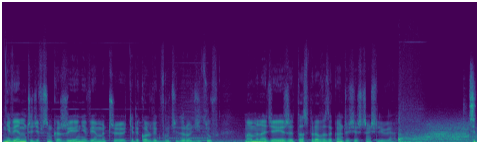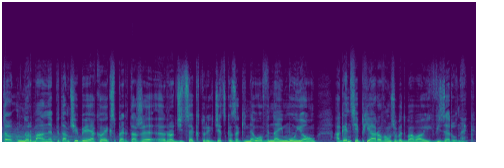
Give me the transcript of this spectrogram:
Nie wiemy, czy dziewczynka żyje, nie wiemy, czy kiedykolwiek wróci do rodziców. Mamy nadzieję, że ta sprawa zakończy się szczęśliwie. Czy to normalne, pytam ciebie jako eksperta, że rodzice, których dziecko zaginęło, wynajmują agencję PR-ową, żeby dbała o ich wizerunek?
